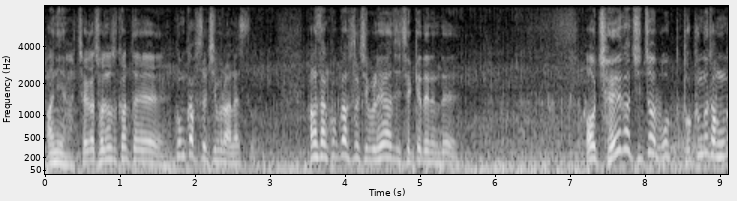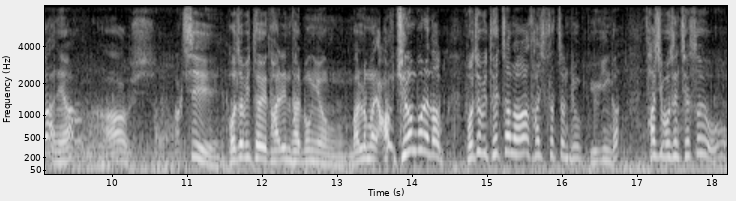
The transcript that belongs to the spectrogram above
아니야. 제가 저 녀석한테 꿈값을 지불 안 했어. 항상 꿈값을 지불해야지 제게 되는데. 어 쟤가 진짜 뭐 더 큰 거 잡는 거 아니야? 아우 씨. 막시 버저비터의 달인 달봉이 형. 말로만 아우 지난번에 나 버저비터 했잖아. 44.6인가? 45cm 했어요.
